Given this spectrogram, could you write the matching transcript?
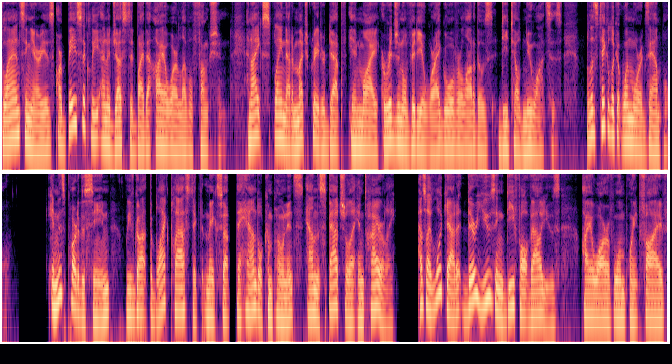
glancing areas are basically unadjusted by the IOR level function. And I explain that in much greater depth in my original video where I go over a lot of those detailed nuances. But let's take a look at one more example. In this part of the scene, we've got the black plastic that makes up the handle components and the spatula entirely. As I look at it, they're using default values, IOR of 1.5,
